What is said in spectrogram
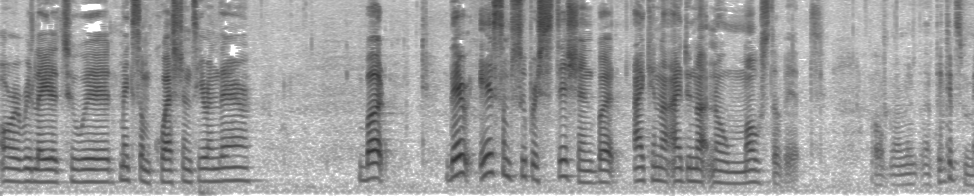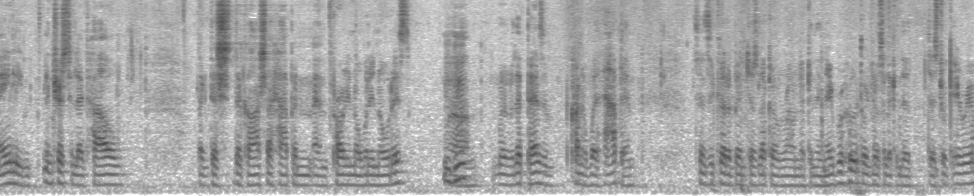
or related to it. Make some questions here and there. But there is some superstition, but I cannot. I do not know most of it. Well, I mean, I think it's mainly interesting, like how, like the sh- the gunshot happened and probably nobody noticed. Mhm. Um, it depends on kind of what happened, since it could have been just like around like in the neighborhood or just like in the district area,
